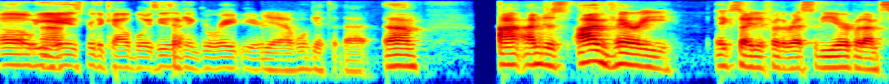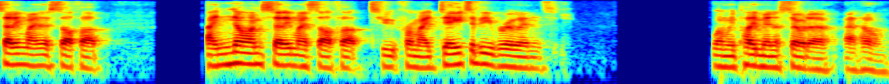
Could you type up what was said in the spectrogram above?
oh, he Uh, is for the Cowboys. He's having a great year. Yeah, we'll get to that. Um, I, I'm just I'm very excited for the rest of the year, but I'm setting myself up I know I'm setting myself up to for my day to be ruined when we play Minnesota at home.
